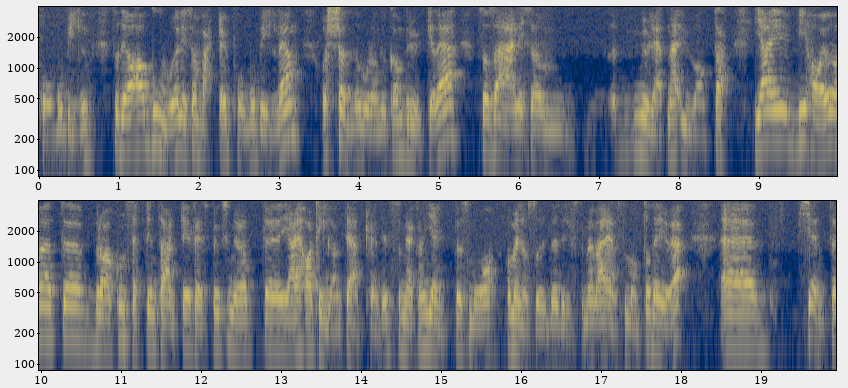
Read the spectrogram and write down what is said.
på mobilen. Så det å ha gode liksom, verktøy på mobilen igjen og skjønne hvordan du kan bruke det, så, så er liksom mulighetene er uante. Jeg, vi har jo et uh, bra konsept internt i Facebook som gjør at uh, jeg har tilgang til ad credits som jeg kan hjelpe små og mellomstore bedrifter med hver eneste måned, og det gjør jeg. Kjente,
